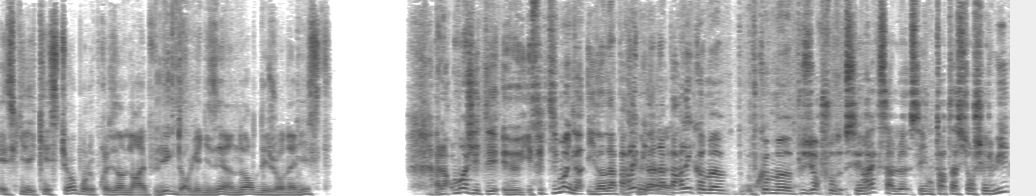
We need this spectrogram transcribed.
est-ce qu'il est question pour le président de la République d'organiser un ordre des journalistes? Alors moi j'étais euh, effectivement il, a- il en a parlé mais il en a parlé comme euh, comme euh, plusieurs choses. C'est vrai que ça c'est une tentation chez lui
